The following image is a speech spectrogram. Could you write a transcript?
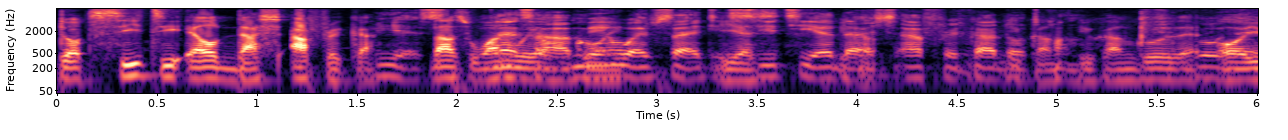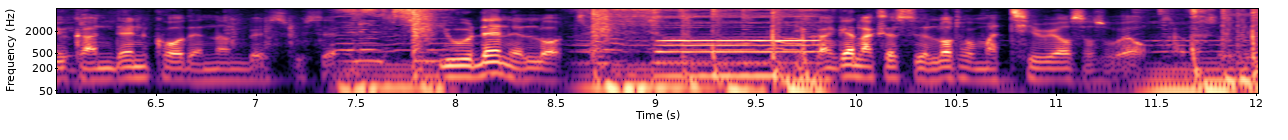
.ctl dash Africa. Yes, that's one that's way our of main website is Yes, you can- ctl-africa.com. You can, you can go there, go or you can then call the numbers we said. You will learn a lot. You can get access to a lot of materials as well. Absolutely.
